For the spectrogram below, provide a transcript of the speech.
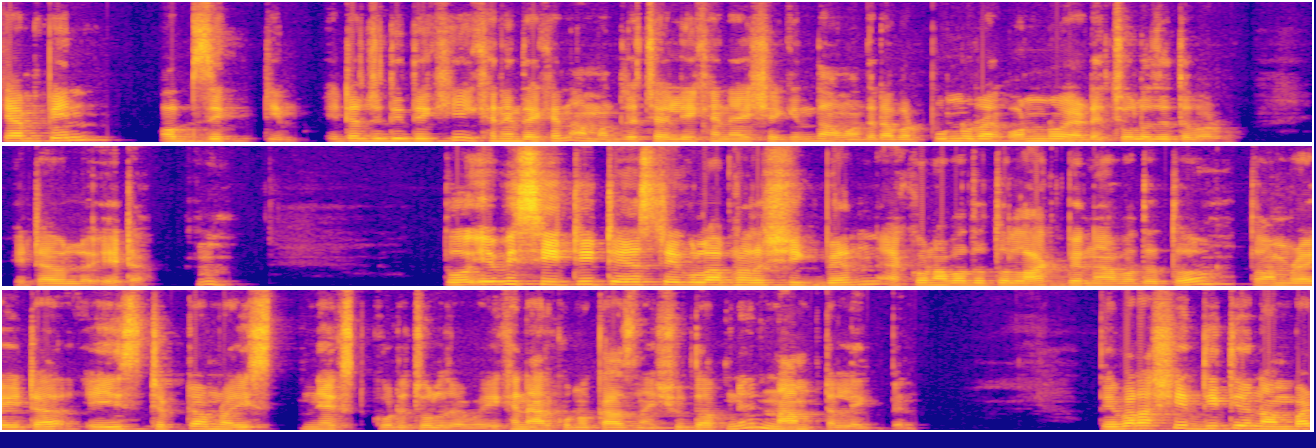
ক্যাম্পেইন অবজেক্টিভ এটা যদি দেখি, এখানে দেখেন আমাদের চাইলে এখানে এসে কিন্তু আমাদের আবার পুনরায় অন্য অ্যাডে চলে যেতে পারব। এটা হলো এটা, হুম? তো এবিসিটি টেস্ট এগুলো আপনারা শিখবেন। এখন আপাতত লাগবে না আপাতত। তো আমরা এটা, এই স্টেপটা আমরা নেক্সট করে চলে যাব। এখানে আর কোনো কাজ নাই। শুধু আপনি নামটা লিখবেন। তো এবার আসি দ্বিতীয় নাম্বার,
